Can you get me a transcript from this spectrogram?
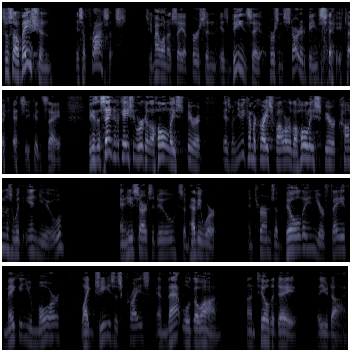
So salvation is a process. So you might want to say a person is being saved. A person started being saved, I guess you could say. Because the sanctification work of the Holy Spirit is when you become a Christ follower, the Holy Spirit comes within you and He starts to do some heavy work in terms of building your faith, making you more like Jesus Christ, and that will go on until the day that you die.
